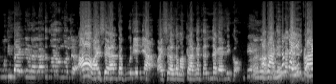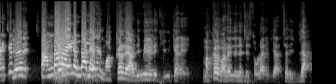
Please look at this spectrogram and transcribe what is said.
പൂതി ഉണ്ടാക്കിയാണ് അല്ലാണ്ട് വേറൊന്നുമല്ല ആ വയസ്സുകാലത്തെ പൂതി തന്നെയാ വയസ്സുകാലത്തെ മക്കൾ അങ്ങനെ തന്നെ കരുതിക്കോ കണ്ണും കയ്യിൽ തന്താറായാലും എന്താ അല്ലേ മക്കളുടെ അടിമയായിട്ട് ജീവിക്കാനേ മക്കൾ പറയുന്നതിനനുസരിച്ച് തുള്ളാൻ എനിക്ക് അച്ഛനില്ല.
